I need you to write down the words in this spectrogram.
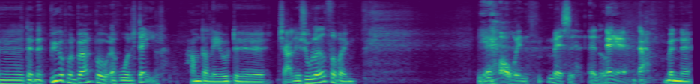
Øh, den øh, bygger på en børnebog af Roald Dahl. Ham, der lavede øh, Charlie Chokoladefabrikken. Ja, Og en masse andet. ja, ja, ja. Men øh,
